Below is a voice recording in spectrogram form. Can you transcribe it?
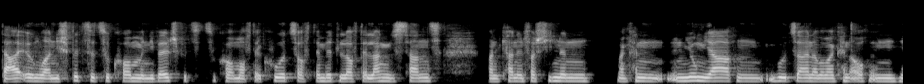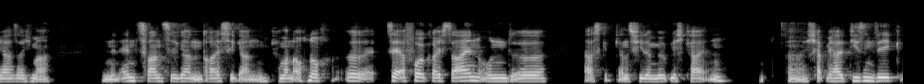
da irgendwo an die Spitze zu kommen, in die Weltspitze zu kommen, auf der Kurz-, auf der Mittel-, auf der langen Distanz. Man kann in verschiedenen, man kann in jungen Jahren gut sein, aber man kann auch in, ja, sag ich mal, in den Endzwanzigern, 30ern kann man auch noch äh, sehr erfolgreich sein und äh, ja, es gibt ganz viele Möglichkeiten. Und, äh, ich habe mir halt diesen Weg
